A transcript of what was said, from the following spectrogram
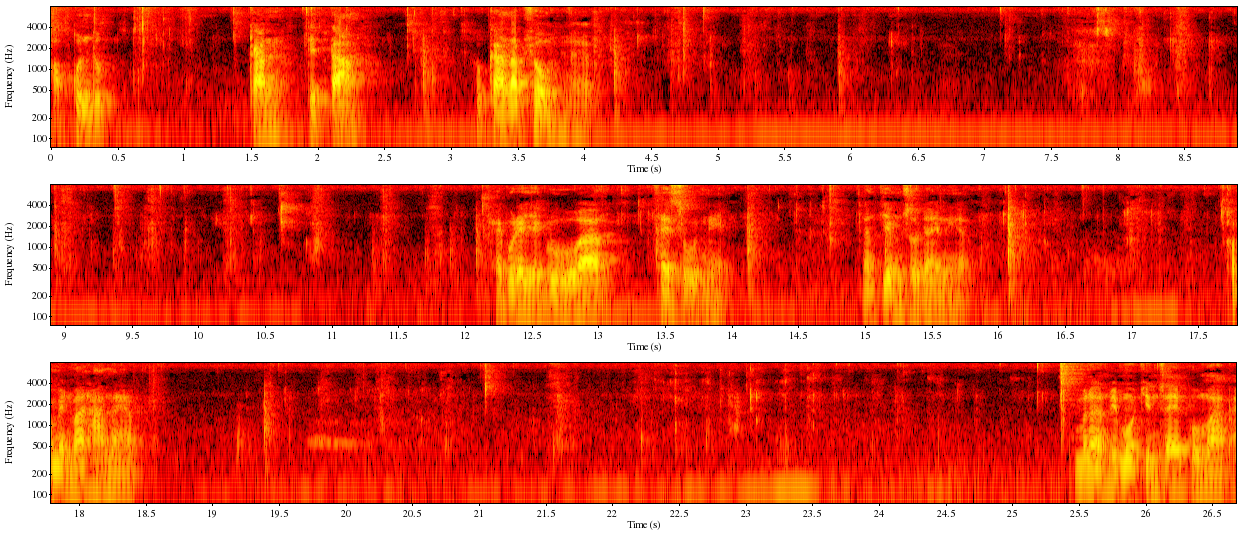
ขอบคุณทุกการติดตาม ทุกการรับชมนะครับให้ผู้ใดอยากรู้ว่าใส่สูตรนี่น้ำจิ้มสูตรใดนี่ครับ คอมเมนต์มาถามหนะครับ เมื่อนั้นพี่มูกินใส่ปูมาไป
